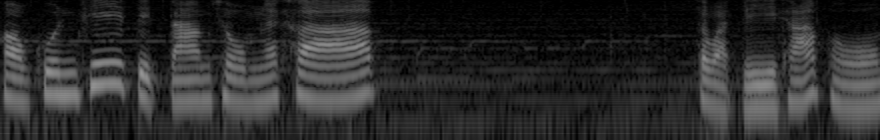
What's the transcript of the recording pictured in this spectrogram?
ขอบคุณที่ติดตามชมนะครับ สวัสดีครับผม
